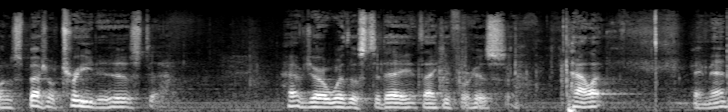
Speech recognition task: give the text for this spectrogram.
What a special treat it is to have Joe with us today. Thank you for his talent. Amen.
